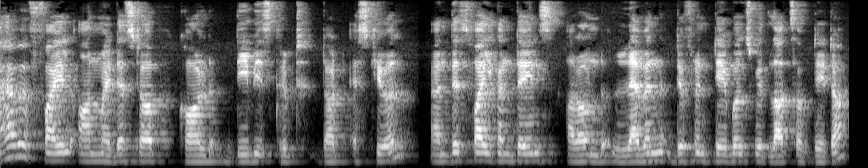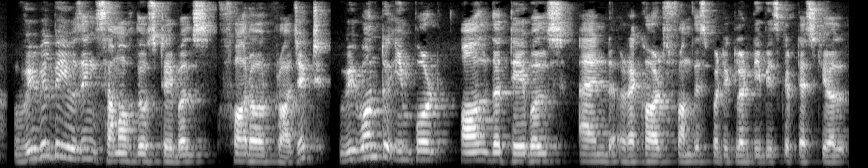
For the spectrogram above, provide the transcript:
have a file on my desktop called dbscript.sql and this file contains around 11 different tables with lots of data. We will be using some of those tables for our project. We want to import all the tables and records from this particular dbscript SQL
